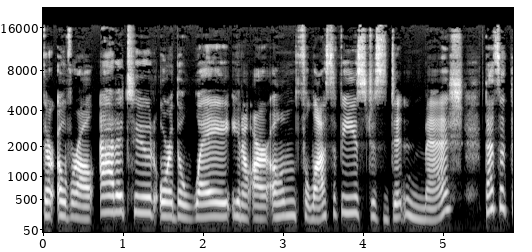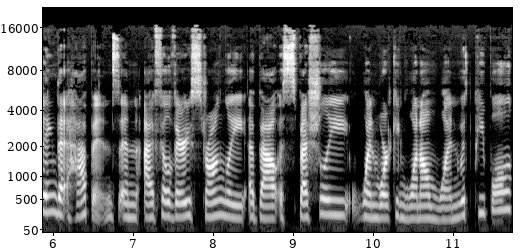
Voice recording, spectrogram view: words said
their overall attitude or the way, you know, our own philosophies just didn't mesh. That's a thing that happens. And I feel very strongly about, especially when working one on one with people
